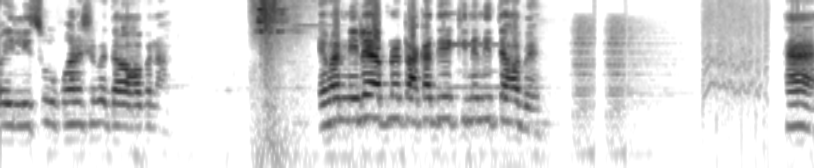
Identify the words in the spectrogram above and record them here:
ওই লিচু উপহার হিসেবে দেওয়া হবে না। এবার নিলে আপনার টাকা দিয়ে কিনে নিতে হবে। হ্যাঁ।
